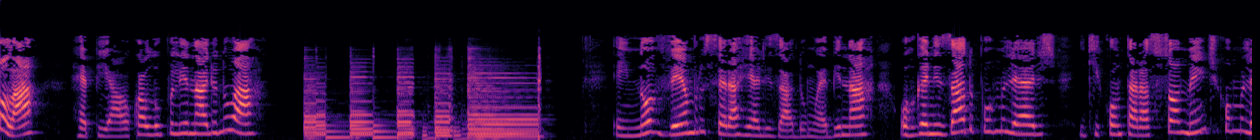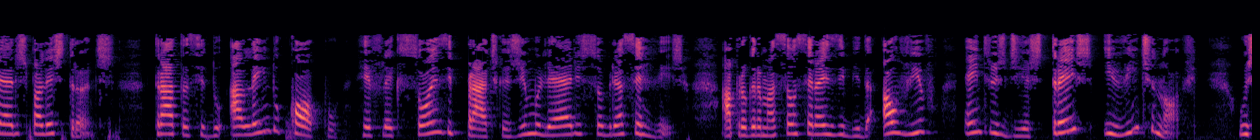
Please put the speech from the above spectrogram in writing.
Olá, Happy Hour com a Lupulinário no ar. Em novembro será realizado um webinar organizado por mulheres e que contará somente com mulheres palestrantes. Trata-se do Além do Copo, reflexões e práticas de mulheres sobre a cerveja. A programação será exibida ao vivo entre os dias 3 e 29. Os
